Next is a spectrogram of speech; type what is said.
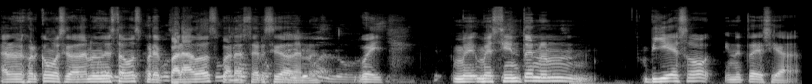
a lo mejor como ciudadanos no estamos preparados para ser ciudadanos. Güey, me, me siento en un... Vi eso y neta decía,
